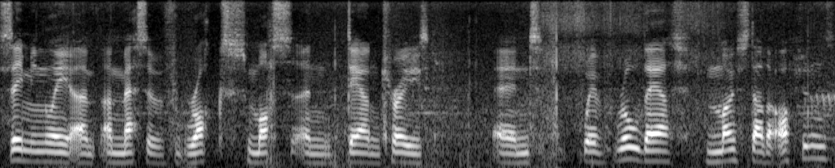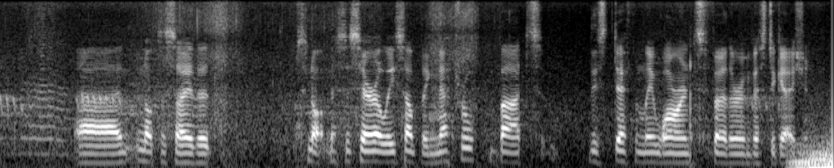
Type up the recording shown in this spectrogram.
seemingly a, a massive rocks, moss, and down trees. And we've ruled out most other options. Uh, not to say that it's not necessarily something natural, but this definitely warrants further investigation.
